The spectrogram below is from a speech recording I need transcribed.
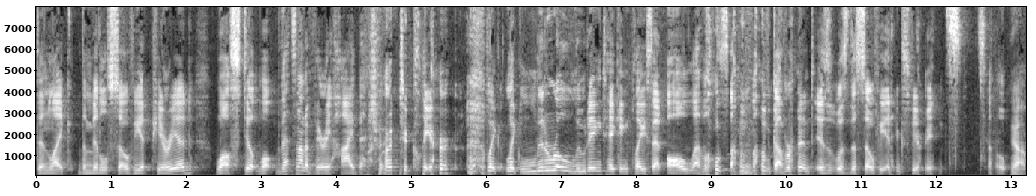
than like the middle Soviet period, while still well, that's not a very high benchmark to clear. like like literal looting taking place at all levels of, mm. of government is was the Soviet experience. So yeah.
